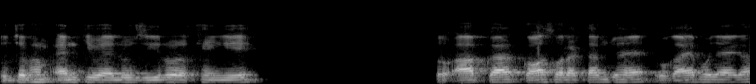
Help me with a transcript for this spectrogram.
तो जब हम एन की वैल्यू ज़ीरो रखेंगे तो आपका कॉस वाला टर्म जो है, वो गायब हो जाएगा।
